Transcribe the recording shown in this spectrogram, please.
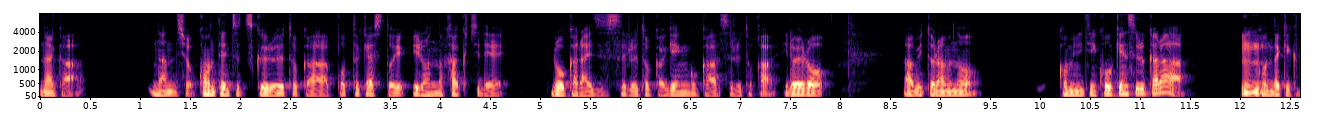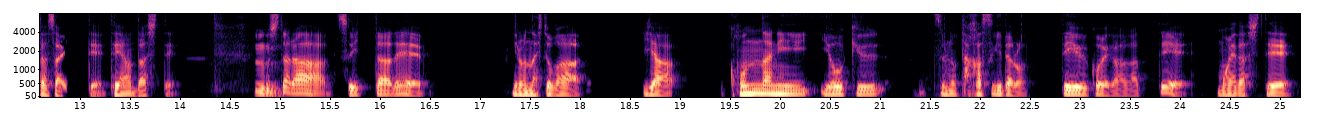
なんか、なんでしょう、コンテンツ作るとか、ポッドキャストいいろんな各地でローカライズするとか、言語化するとか、いろいろアービトラムのコミュニティに貢献するから、うん。こんだけくださいって提案を出して、うん。そしたら、ツイッターで、いろんな人が、いや、こんなに要求するの高すぎだろっていう声が上がって、燃え出して、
